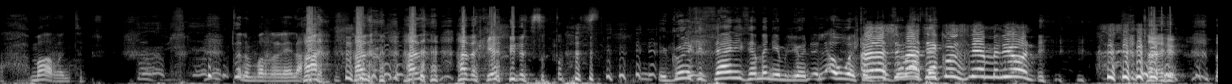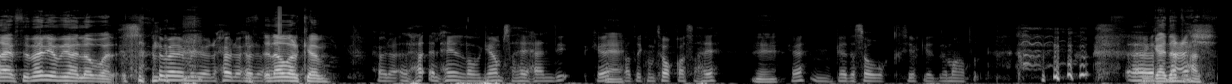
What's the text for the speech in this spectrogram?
حمار أنت. انت مر عليه ها- لا هذا هذا هذا كيف يدرس؟ الطب؟ يقول لك الثاني 8 مليون الأول كان أنا سمعت. يقول 2 مليون. طيب طيب 8 مليون الأول. 8 مليون حلو حلو. الأول كم؟ حلو. الح- الحين الأرقام صحيحه عندي okay؟ إيه. بعطيكم توقع صحيح؟ إيه. okay. قاعد أسوق شوف قاعد أماطل. قاعد أبحث.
